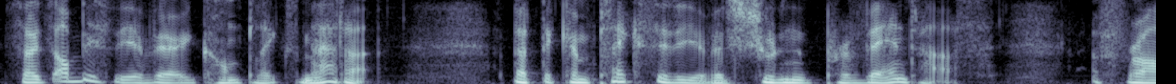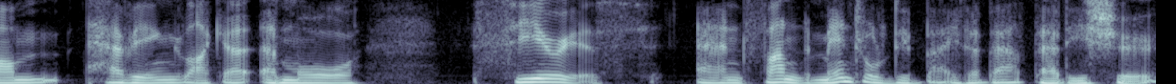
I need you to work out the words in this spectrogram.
So it's obviously a very complex matter. But the complexity of it shouldn't prevent us from having like a, a more serious and fundamental debate about that issue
